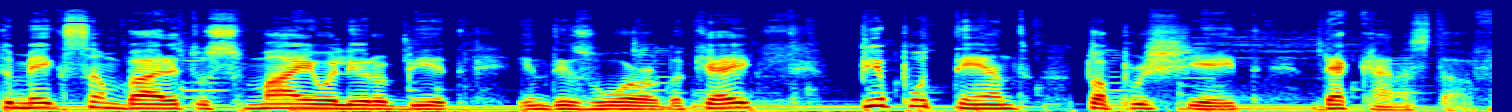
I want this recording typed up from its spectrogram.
to make somebody to smile a little bit in this world, okay? People tend to appreciate that kind of stuff.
